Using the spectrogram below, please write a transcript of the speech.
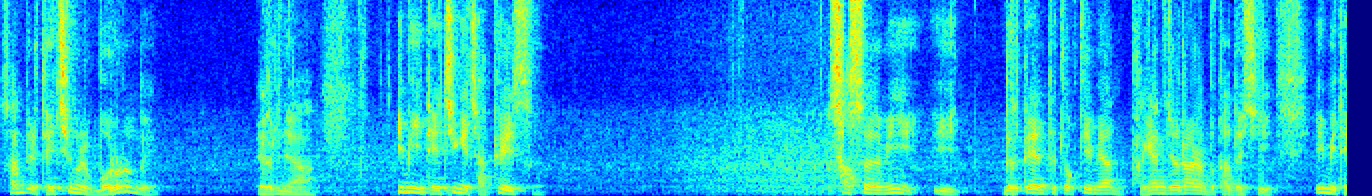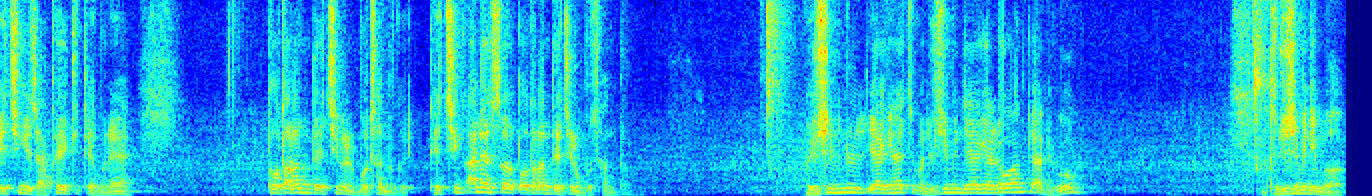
사람들이 대칭을 모르는 거예요. 왜 그러냐. 이미 대칭에 잡혀 있어. 사슴이 이 늑대한테 쫓기면 방향 전환을 못 하듯이 이미 대칭에 잡혀 있기 때문에 또 다른 대칭을 못 찾는 거예요. 대칭 안에서 또 다른 대칭을 못 찾는다. 유시민을 이야기는 했지만 유시민 이야기하려고 한 게 아니고 유시민이 뭐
